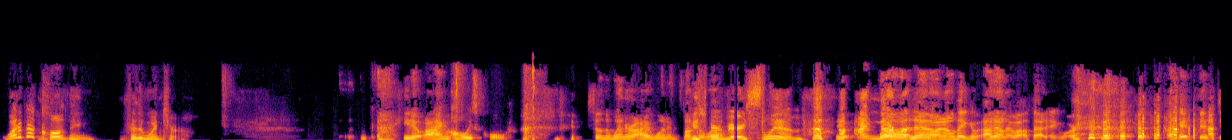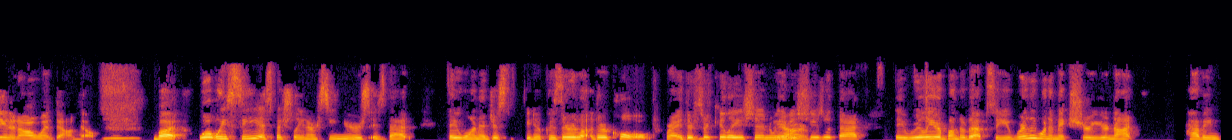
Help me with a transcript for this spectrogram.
what about clothing for the winter? You know, I'm always cold. so in the winter, I want to bundle up. because you're up. very slim. I'm well, never. No, I don't think. I don't know about that anymore. I hit 15 and all went downhill. But what we see, especially in our seniors, is that they want to just, you know, because they're they're cold, right? Their mm-hmm. circulation. We they have are. issues with that. They really are bundled up. So you really want to make sure you're not having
